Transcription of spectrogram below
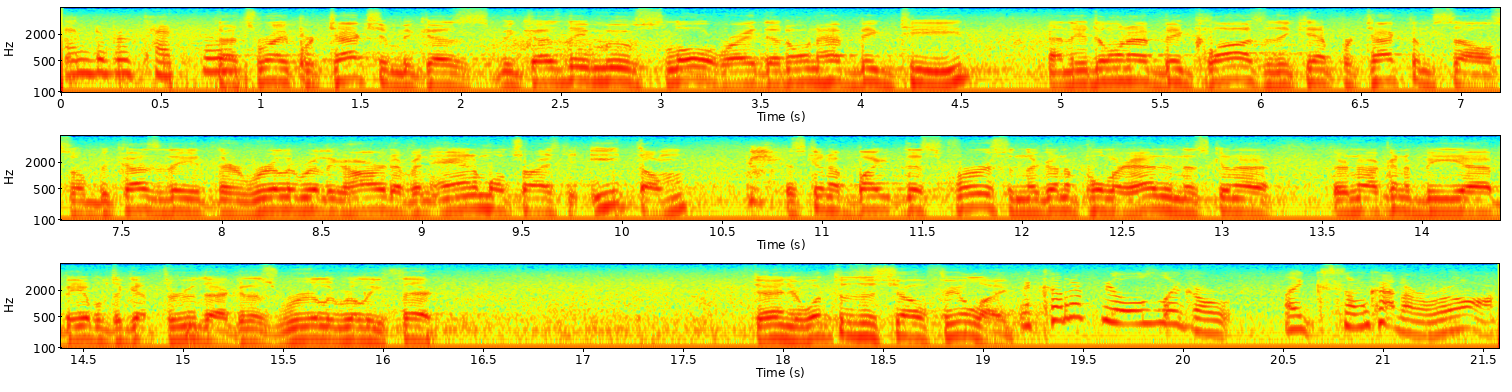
and to protect them? That's right, protection, because because they move slow, right? They don't have big teeth, and they don't have big claws, and they can't protect themselves. So because they, they're really, really hard, if an animal tries to eat them, it's going to bite this first, and they're going to pull their head, and it's going to, they're not going to be uh, be able to get through that because it's really, really thick. Daniel, what does the shell feel like? It kind of feels like a like some kind of rock.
